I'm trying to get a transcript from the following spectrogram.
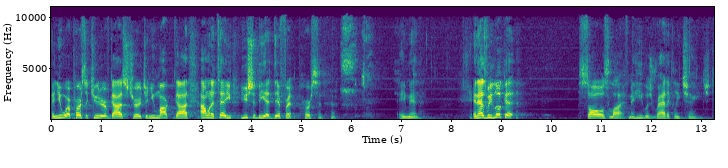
and you were a persecutor of God's church and you mocked God, I want to tell you, you should be a different person. Amen. And as we look at Saul's life, man, he was radically changed.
